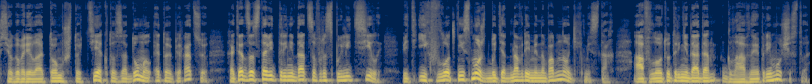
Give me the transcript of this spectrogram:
Все говорило о том, что те, кто задумал эту операцию, хотят заставить тринидадцев распылить силы, ведь их флот не сможет быть одновременно во многих местах, а флот у Тринидада — главное преимущество.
